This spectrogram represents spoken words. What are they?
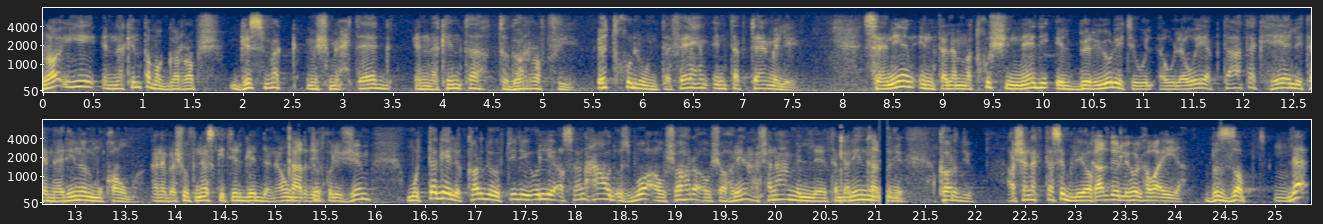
رأيي إنك أنت ما تجربش. جسمك مش محتاج إنك أنت تجرب فيه. ادخل وأنت فاهم أنت بتعمل إيه. ثانيا أنت لما تخش النادي ال priority والأولوية بتاعتك هي لتمارين المقاومة. أنا بشوف ناس كتير جدا أول ما. بتدخل الجيم متجه لل cardio ويبتدي يقول لي أصل أنا هقعد أسبوع أو شهر أو شهرين عشان أعمل تمارين cardio. cardio عشان أكتسب لياقة. cardio اللي هو الهوائية. بالظبط. لا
